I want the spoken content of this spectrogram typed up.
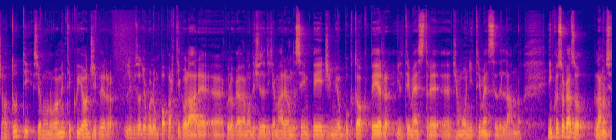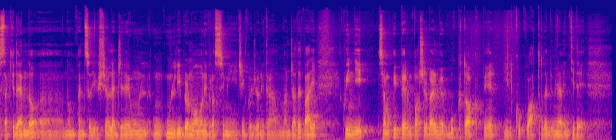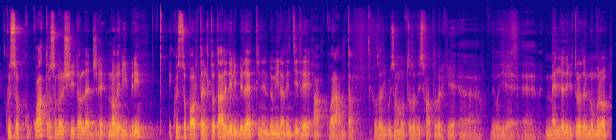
Ciao a tutti, siamo nuovamente qui oggi per l'episodio quello un po' particolare, eh, quello che avevamo deciso di chiamare On the Same Page, il mio book talk per il trimestre, eh, diciamo ogni trimestre dell'anno. In questo caso l'anno si sta chiudendo, eh, non penso di riuscire a leggere un, un, un, libro nuovo nei prossimi 5 giorni tra mangiate varie, quindi siamo qui per un po' celebrare il mio book talk per il Q4 del 2023. Questo Q4 sono riuscito a leggere 9 libri, e questo porta il totale dei libri letti nel 2023 a 40, cosa di cui sono molto soddisfatto perché eh, devo dire è meglio addirittura del numero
